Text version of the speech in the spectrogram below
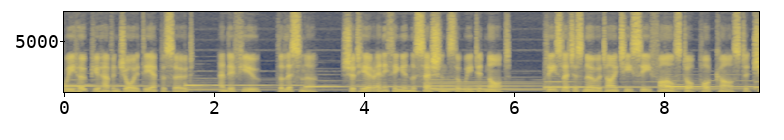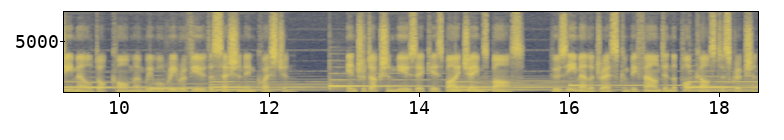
We hope you have enjoyed the episode, and if you, the listener, should hear anything in the sessions that we did not, please let us know at itcfiles.podcast at gmail.com and we will re-review the session in question. Introduction music is by James Bass, whose email address can be found in the podcast description.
